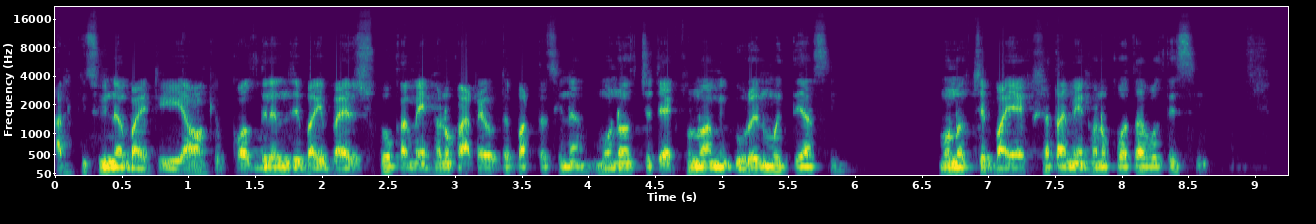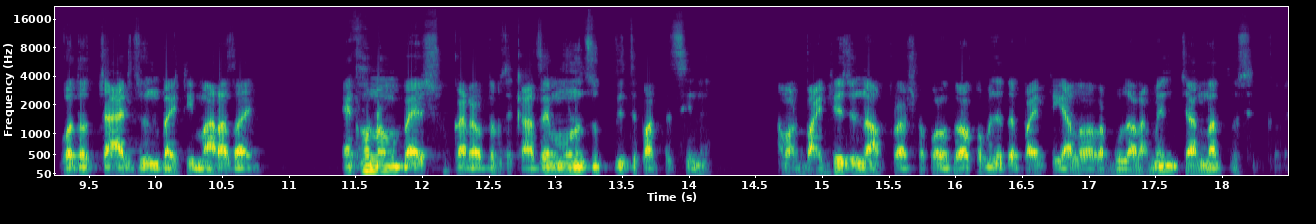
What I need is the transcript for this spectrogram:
আর কিছুই না বাইটি আমাকে কল দিলেন যে, ভাই বাইরের শোক, আমি এখনও কাটায় উঠতে পারতেছি না। মনে হচ্ছে যে, এখনও আমি ঘোরের মধ্যে আছি। মনে হচ্ছে ভাই, একসাথে আমি এখনও কথা বলতেছি। গত চার জুন বাইটি মারা যায়। এখনও আমি বাইরের শোক কাটায় উঠতে পারছি কাজে মনোযোগ দিতে পারতেছি না। আমার বাইটির জন্য আপনারা সকল দোয়া করবেন যাতে বাইটি আল্লাহ রাবুল আলমিন জান্নাত নসিব করে।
